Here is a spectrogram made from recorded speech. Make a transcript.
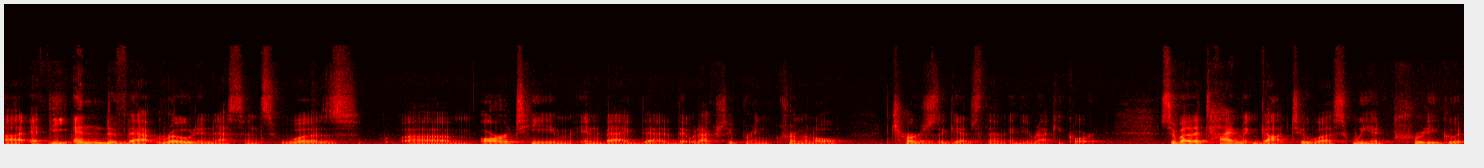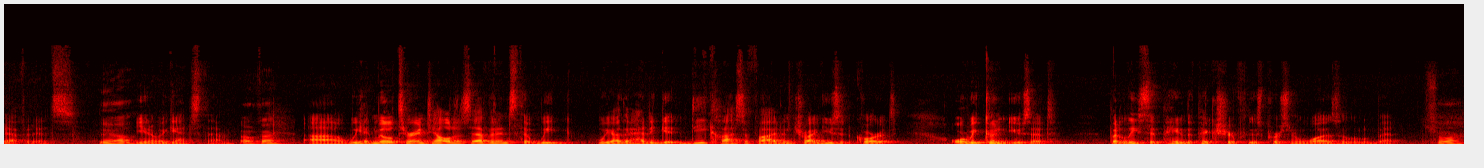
Uh, at the end of that road, in essence, was um, our team in Baghdad that would actually bring criminal charges against them in the Iraqi court. So by the time it got to us, we had pretty good evidence, Yeah. you know, against them. Okay. Uh, we had military intelligence evidence that we, we either had to get declassified and try and use it in court, or we couldn't use it, but at least it painted the picture of who this person was a little bit. Sure.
